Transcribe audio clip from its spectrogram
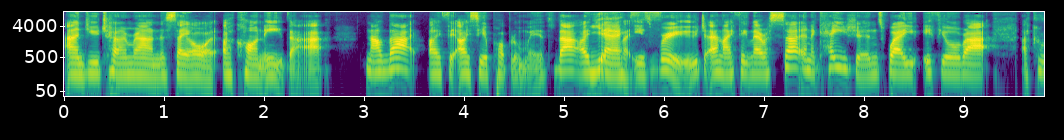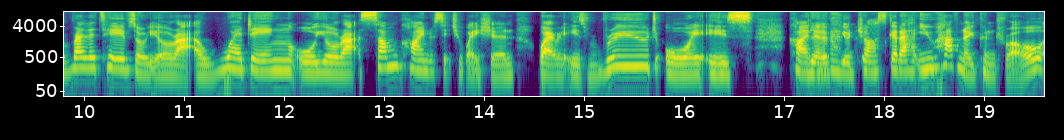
and you turn around and say oh i, can't eat that now that I think I see a problem with that. I think yes. that is rude, and I think there are certain occasions where you, if you're at like a relatives or you're at a wedding or you're at some kind of situation where it is rude or it is kind yeah. of you're just gonna you have no control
